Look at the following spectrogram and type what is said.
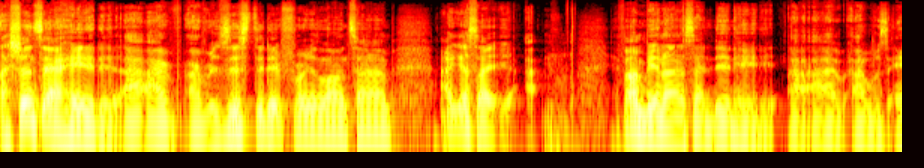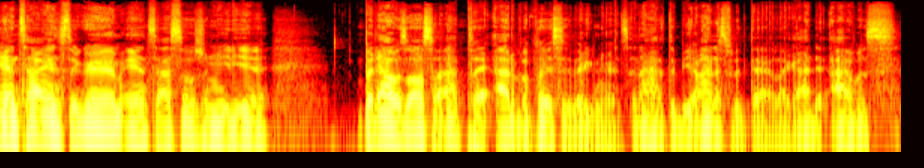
I shouldn't say I hated it. I, I, I resisted it for a long time. I guess I, if I'm being honest, I did hate it. I I, I was anti Instagram, anti social media, but I was also out of a place of ignorance, and I have to be honest with that. Like I I was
